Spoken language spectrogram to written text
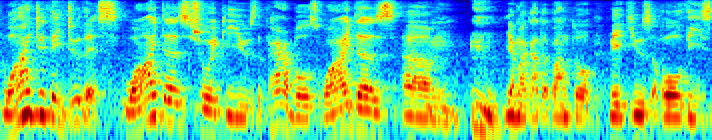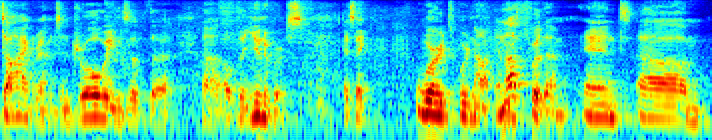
why do they do this? Why does Shoeki use the parables? Why does um, Yamagata Banto make use of all these diagrams and drawings of the uh, of the universe? It's like words were not enough for them, and um,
